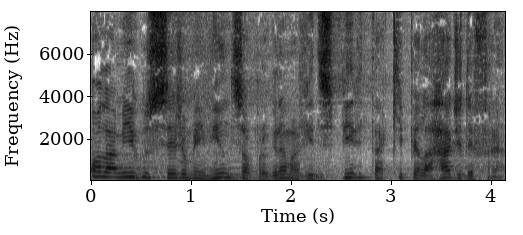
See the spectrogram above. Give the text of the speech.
Olá amigos, sejam bem-vindos ao programa Vida Espírita aqui pela Rádio Idefran.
